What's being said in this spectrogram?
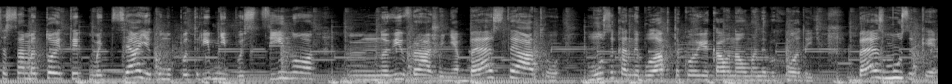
це саме той тип митця, якому потрібні постійно нові враження. Без театру музика не була б такою, яка вона у мене виходить. Без музики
